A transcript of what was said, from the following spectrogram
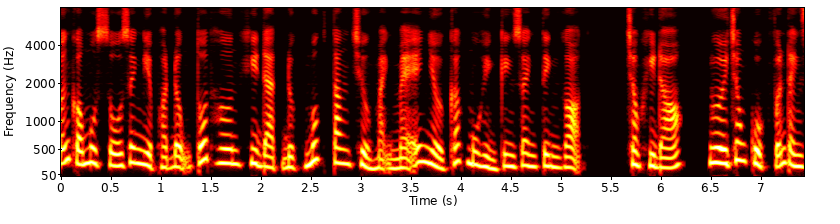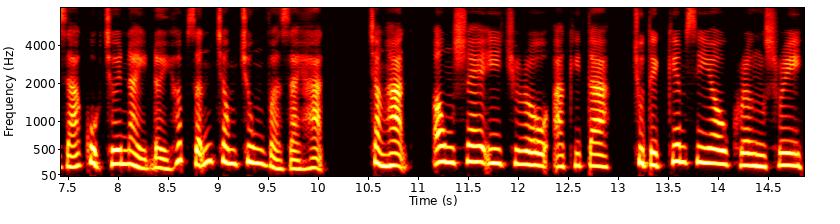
vẫn có một số doanh nghiệp hoạt động tốt hơn khi đạt được mức tăng trưởng mạnh mẽ nhờ các mô hình kinh doanh tinh gọn. Trong khi đó, người trong cuộc vẫn đánh giá cuộc chơi này đầy hấp dẫn trong chung và dài hạn. Chẳng hạn, ông Seiichiro Akita, chủ tịch kiêm CEO Krung Sri,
